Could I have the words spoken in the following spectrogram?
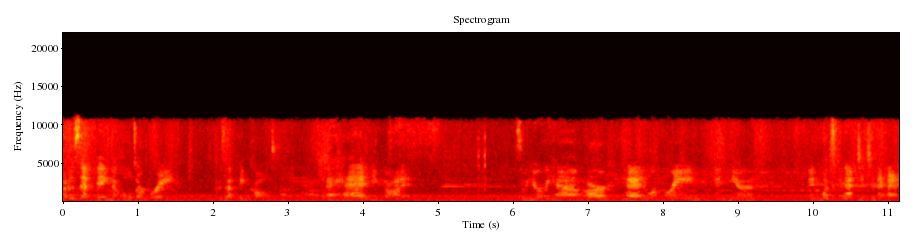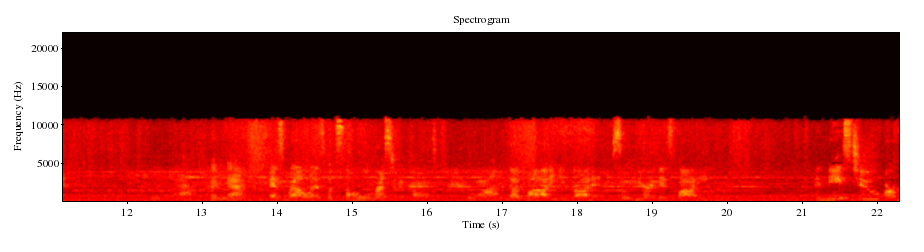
what is that thing that holds our brain? Is that thing called? A head, you got it. So here we have our head or brain in here. And what's connected to the head? The neck, as well as what's the whole rest of it called? The body, you got it. So here is body. And these two are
